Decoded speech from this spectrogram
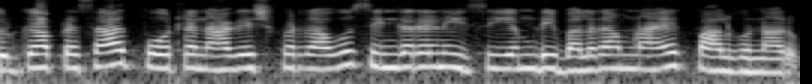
దుర్గాప్రసాద్ పోట్ల నాగేశ్వరరావు సింగరేణి సీఎండి బలరాం నాయక్ పాల్గొన్నారు.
